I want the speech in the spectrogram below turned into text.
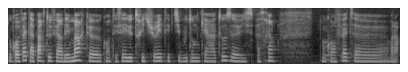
Donc en fait, à part te faire des marques, euh, quand tu essayes de triturer tes petits boutons de kératose, euh, il se passe rien. Donc en fait, euh, voilà.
